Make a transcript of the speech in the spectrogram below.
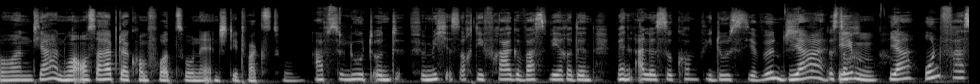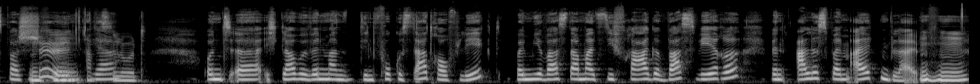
und ja, nur außerhalb der Komfortzone entsteht Wachstum. Absolut. Und für mich ist auch die Frage, was wäre denn, wenn alles so kommt, wie du es dir wünschst? Ja, das ist eben. ja. Unfassbar schön. Mhm, absolut. Ja. Und äh, ich glaube, wenn man den Fokus darauf legt, bei mir war es damals die Frage, was wäre, wenn alles beim Alten bleibt? Mhm.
